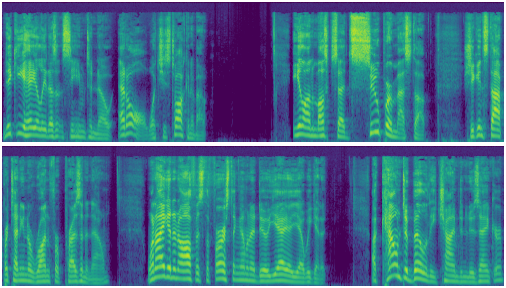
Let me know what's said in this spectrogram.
Nikki Haley doesn't seem to know at all what she's talking about. Elon Musk said, super messed up. She can stop pretending to run for president now. When I get in office, the first thing I'm going to do, yeah, yeah, yeah, we get it. Accountability, chimed in news anchor.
